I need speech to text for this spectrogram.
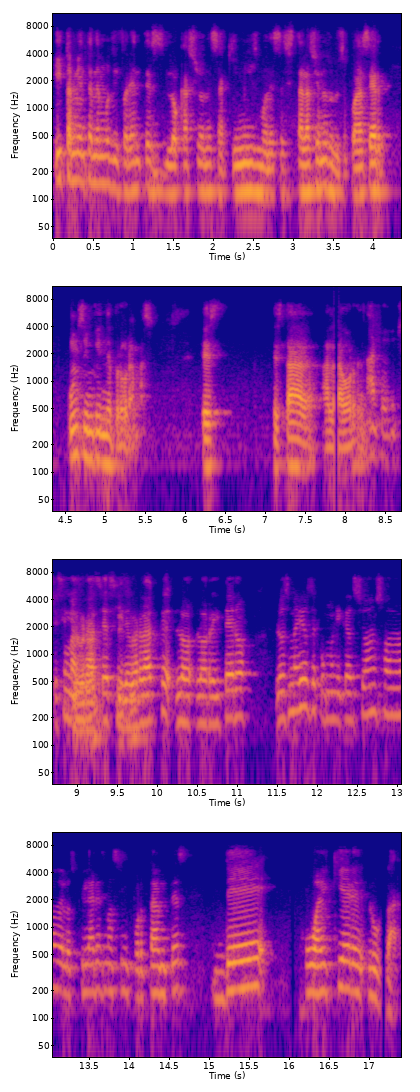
Y también tenemos diferentes locaciones aquí mismo en estas instalaciones donde se puede hacer un sinfín de programas. Es, está a la orden. Ah, pues muchísimas gracias y sí, de verdad que lo, lo reitero, los medios de comunicación son uno de los pilares más importantes de cualquier lugar,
